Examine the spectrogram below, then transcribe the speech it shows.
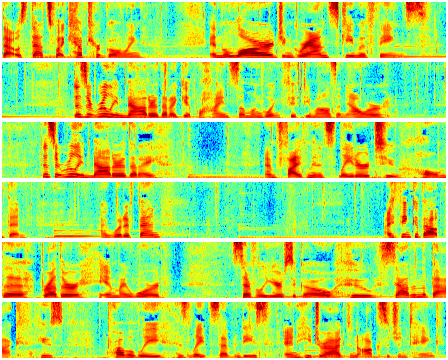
That was that's what kept her going. In the large and grand scheme of things. Does it really matter that I get behind someone going 50 miles an hour? Does it really matter that I am 5 minutes later to home than I would have been? I think about the brother in my ward several years ago who sat in the back. He's probably his late 70s and he dragged an oxygen tank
